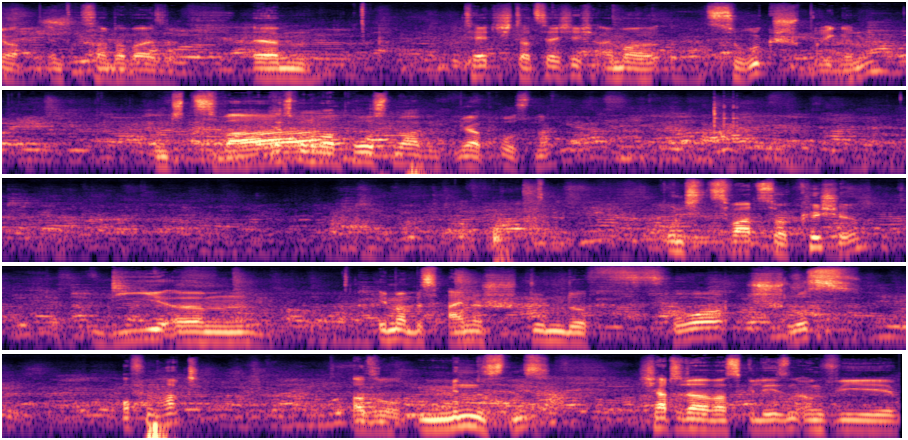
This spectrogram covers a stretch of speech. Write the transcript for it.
Ja, interessanterweise. Ähm, täte ich tatsächlich einmal zurückspringen. Und zwar. Erstmal nochmal Prost, Marvin. Ja, Prost, ne? Und zwar zur Küche, die ähm, immer bis eine Stunde vor Schluss offen hat. Also mindestens. Ich hatte da was gelesen, irgendwie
